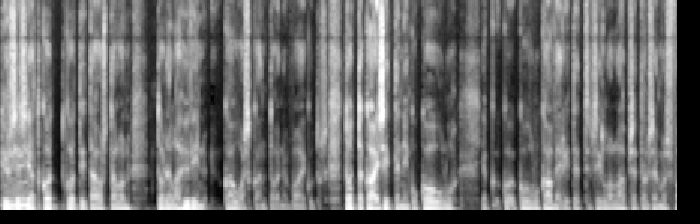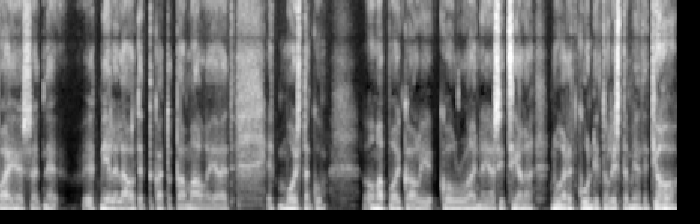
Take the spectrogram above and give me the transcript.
kyllä se mm-hmm. sieltä kotitaustalla on todella hyvin kauaskantoinen vaikutus. Totta kai sitten niin kuin koulu ja koulukaverit, että silloin lapset on semmoisessa vaiheessa, että ne että mielellään otetta, katsotaan malleja. Että, että muistan, kun – oma poika oli koululainen ja sitten siellä nuoret kundit oli sitä mieltä, että joo,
